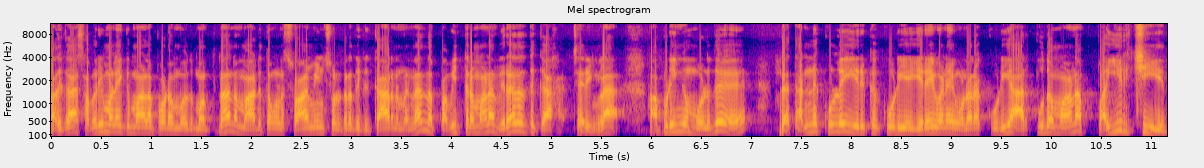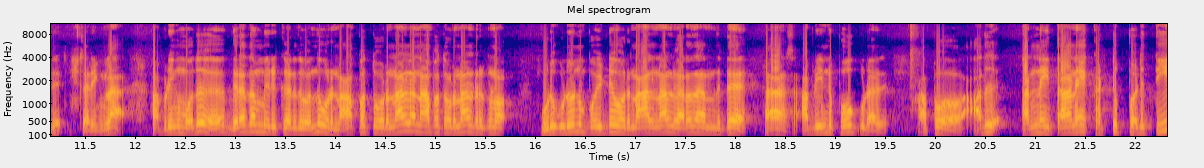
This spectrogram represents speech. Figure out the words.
அதுக்காக சபரிமலைக்கு மாலை போடும்போது மட்டும் தான் நம்ம அடுத்தவங்களை சுவாமின்னு சொல்கிறதுக்கு காரணம் என்ன? அந்த பவித்திரமான விரதத்துக்காக. சரிங்களா? அப்படிங்கும் பொழுது இந்த தன்னுக்குள்ளே இருக்கக்கூடிய இறைவனை உணரக்கூடிய அற்புதமான பயிற்சி இது. சரிங்களா? அப்படிங்கும்போது விரதம் இருக்கிறது வந்து ஒரு நாற்பத்தோரு நாளில் நாற்பத்தோரு நாள் இருக்கணும். குடுகுடுன்னு போயிட்டு ஒரு நாலு நாள் விரதம் இருந்துட்டு ஆ, அப்படின்னு போகக்கூடாது. அப்போது அது தன்னை தானே கட்டுப்படுத்தி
